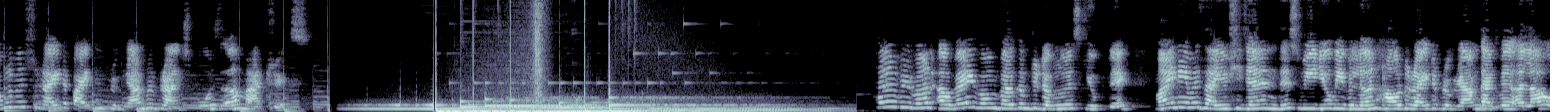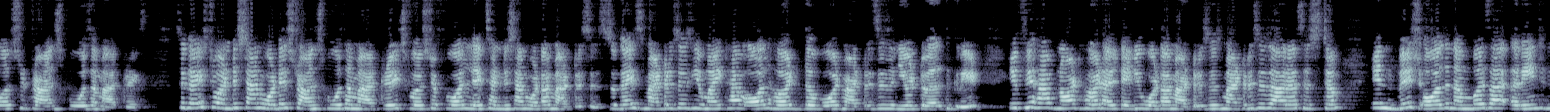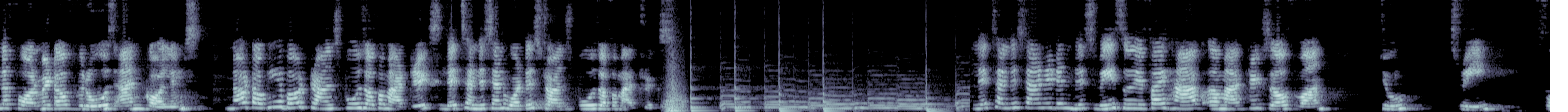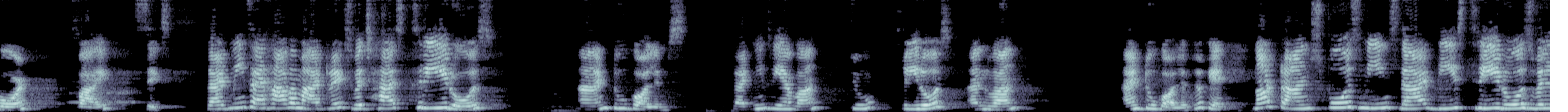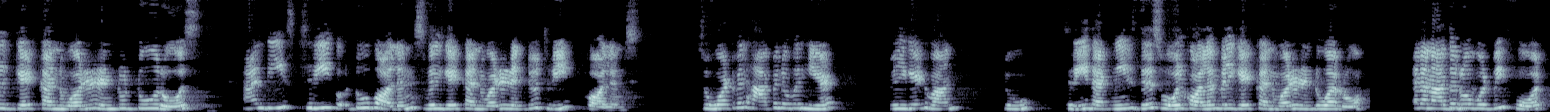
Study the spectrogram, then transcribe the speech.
problem is to write a Python program to transpose a matrix. Hello everyone, a very warm welcome to WsCube Tech. My name is Ayushi Jain in this video we will learn how to write a program that will allow us to transpose a matrix. So guys, to understand what is transpose a matrix, first of all, let's understand what are matrices. So guys, matrices, you might have all heard the word matrices in your 12th grade. If you have not heard, I'll tell you what are matrices. Matrices are a system in which all the numbers are arranged in the format of rows and columns. Now talking about transpose of a matrix, let's understand what is transpose of a matrix. Let's understand it in this way. So if I have a matrix of 1, 2, 3, 4, 5, 6. That means I have a matrix which has 3 rows and 2 columns. That means we have 1, 2, 3 rows and 1 and 2 columns. Okay. Now transpose means that these 3 rows will get converted into 2 rows and these 3 2 columns will get converted into 3 columns. So what will happen over here? We'll get 1, 2, 3. That means this whole column will get converted into a row and another row would be 4,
